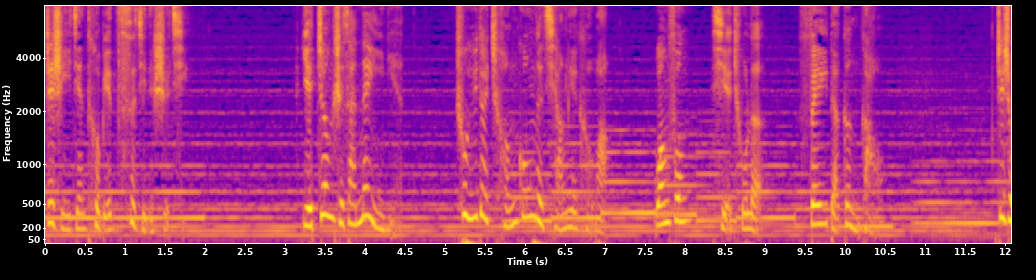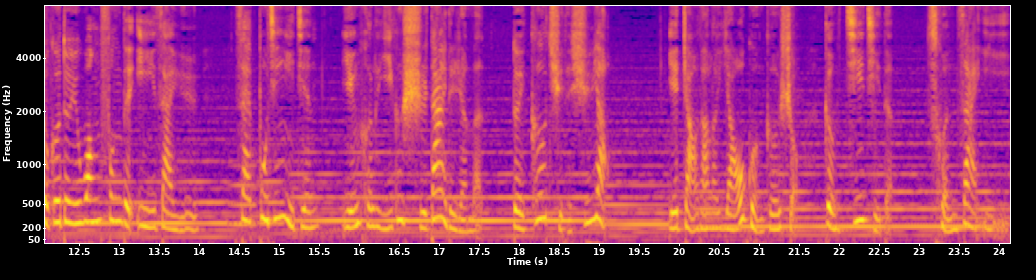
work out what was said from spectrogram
这是一件特别刺激的事情。也正是在那一年，出于对成功的强烈渴望，汪峰写出了《飞得更高》这首歌。对于汪峰的意义在于，在不经意间迎合了一个时代的人们对歌曲的需要。也找到了摇滚歌手更积极的存在意义。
